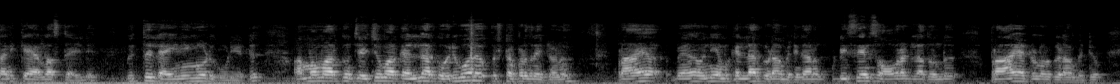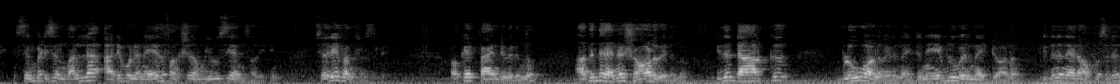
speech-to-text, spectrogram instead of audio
തനി കേരള സ്റ്റൈൽ. വിത്ത് ലൈനിങ്ങോട് കൂടിയിട്ട് അമ്മമാർക്കും ചേച്ചിമാർക്കും എല്ലാവർക്കും ഒരുപോലെ ഇഷ്ടപ്പെടുന്ന ഐറ്റമാണ്. പ്രായ ഭേദമന്യേ നമുക്ക് എല്ലാവർക്കും ഇടാൻ പറ്റും. കാരണം ഡിസൈൻസ് ഓവറായിട്ട് ഇല്ലാത്തതുകൊണ്ട് പ്രായമായിട്ടുള്ളവർക്ക് ഇടാൻ പറ്റും. സിമ്പിൾ ഡിസൈൻ നല്ല അടിപൊളിയാണ്. ഏത് ഫംഗ്ഷൻ നമുക്ക് യൂസ് ചെയ്യാൻ സാധിക്കും. ചെറിയ ഫംഗ്ഷൻസിൽ ഓക്കെ പാന്റ് വരുന്നു. അതിന്റെ തന്നെ ഷോൾ വരുന്നു. ഇത് ഡാർക്ക് ബ്ലൂ ആണ് വരുന്ന ഐറ്റം നെയ് ബ്ലൂ വരുന്ന ഐറ്റം ആണ്. ഇതിന് നേരെ ഓപ്പോസിറ്റ്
